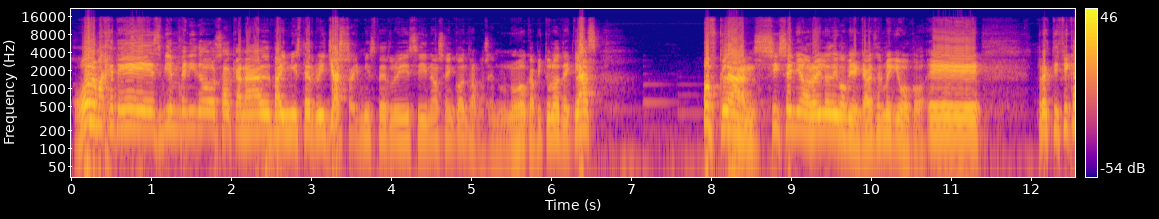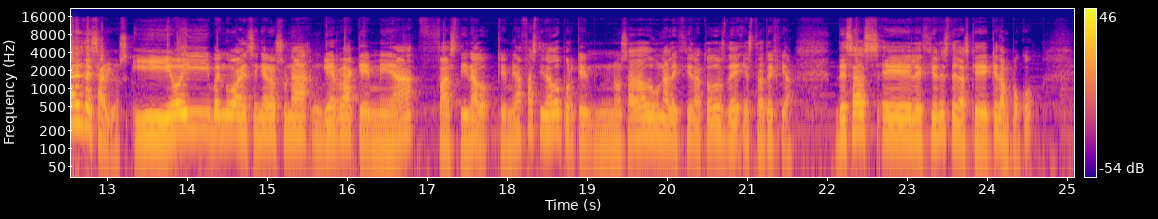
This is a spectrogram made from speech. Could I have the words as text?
Hola majetes, bienvenidos al canal by Mr. Luis, yo soy Mr. Luis y nos encontramos en un nuevo capítulo de Clash of Clans. Sí señor, hoy lo digo bien, que a veces me equivoco. Eh, rectificar es de sabios y hoy vengo a enseñaros una guerra que me ha fascinado, que me ha fascinado porque nos ha dado una lección a todos de estrategia. De esas eh, lecciones de las que queda un poco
